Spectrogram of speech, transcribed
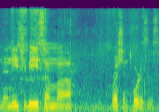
And then these should be some uh, Russian tortoises.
